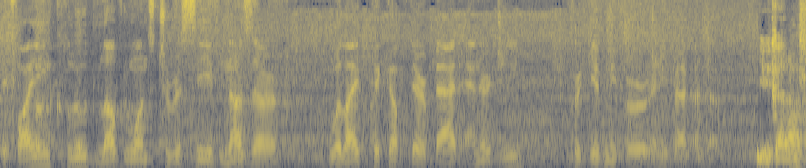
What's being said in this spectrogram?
if I include loved ones to receive nazar, will I pick up their bad energy? Forgive me for any bad adab. You cut off.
